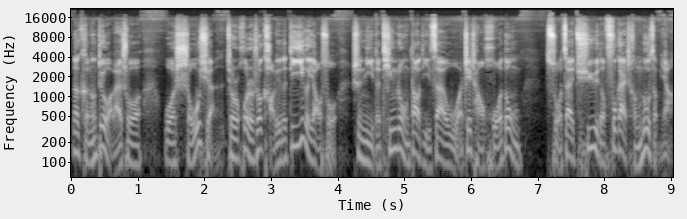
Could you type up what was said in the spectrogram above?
那可能对我来说，我首选就是或者说考虑的第一个要素是你的听众到底在我这场活动所在区域的覆盖程度怎么样？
